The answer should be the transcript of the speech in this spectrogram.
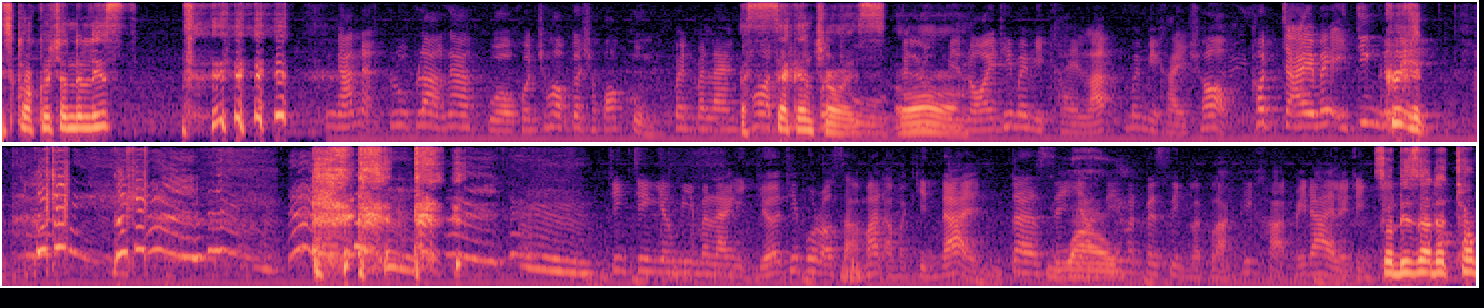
Is cockroach on the list? งั้นน่ะรูปร่างน่ากลัวคนชอบก็เฉพาะกลุ่ม เป็นแมลง A ทอด second ที่ number choice two เป็นลูกอ๋อเมียน้อยที่ไม่มีใครรัก ไม่มีใครชอบ เข้าใจไหมไอ้จิ้งหรี Cricket ดจริงๆ ยังมีแมลงอีกเยอะที่พวกเราสามารถเอามากินได้ แต่สิ่งอย่างว้าวนี้มันเป็นสิ่งหลักๆ ที่ขาดไม่ได้เลยจริง So these are the top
